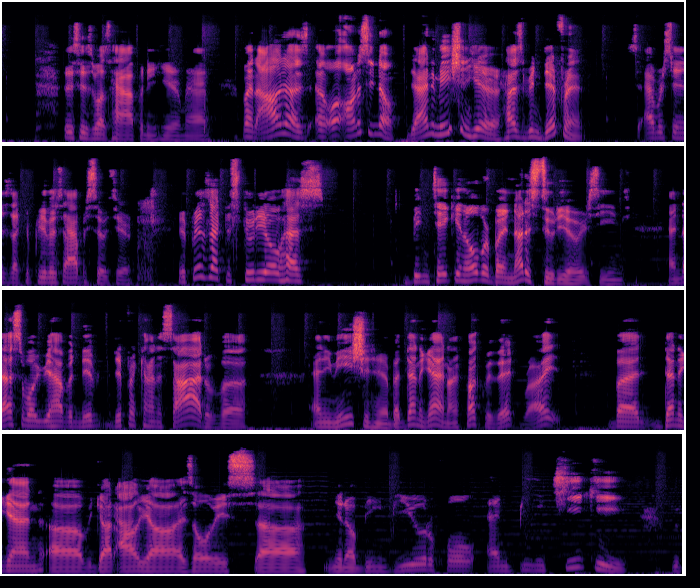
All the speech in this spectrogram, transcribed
this is what's happening here, man. But Alya is, uh, honestly, no. The animation here has been different ever since like the previous episodes here. It feels like the studio has been taken over by another studio, it seems. And that's why we have a different kind of side of uh, animation here. But then again, I fuck with it, right? But then again, uh, we got Alya as always, uh, you know, being beautiful and being cheeky with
